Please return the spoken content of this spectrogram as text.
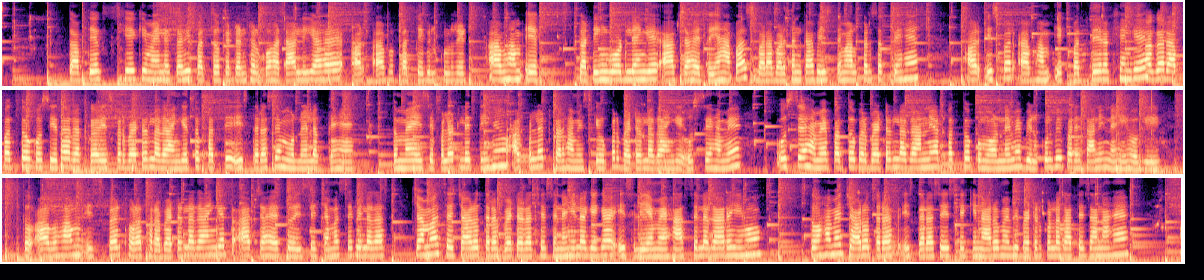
तो आप देख देखिए कि मैंने सभी पत्तों के डंठल को हटा लिया है और अब पत्ते बिल्कुल रेड। अब हम एक कटिंग बोर्ड लेंगे। आप चाहे तो यहाँ पास बड़ा बर्तन का भी इस्तेमाल कर सकते हैं और इस पर अब हम एक पत्ते रखेंगे। अगर आप पत्तों को सीधा रखकर इस पर बैटर लगाएँगे तो पत्ते इस तरह से मुड़ने लगते हैं। तो मैं इसे पलट लेती हूँ और पलट कर हम इसके ऊपर बैटर लगाएँगे। उससे हमें उससे हमें पत्तों पर बैटर लगाने और पत्तों को मोड़ने में बिल्कुल भी परेशानी नहीं होगी। तो अब हम इस पर थोड़ा थोड़ा बैटर लगाएँगे। तो आप चाहे तो इसे चम्मच से भी लगा, चम्मच से चारों तरफ़ बैटर अच्छे से नहीं लगेगा, इसलिए मैं हाथ से लगा रही हूँ। तो हमें चारों तरफ़ इस तरह से इसके किनारों में भी बैटर को लगाते जाना है।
